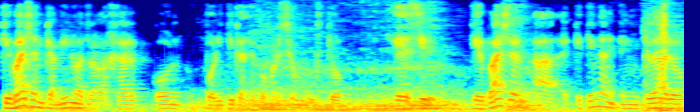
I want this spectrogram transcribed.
que vayan camino a trabajar con políticas de comercio justo, es decir, que vayan a, que tengan en claro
